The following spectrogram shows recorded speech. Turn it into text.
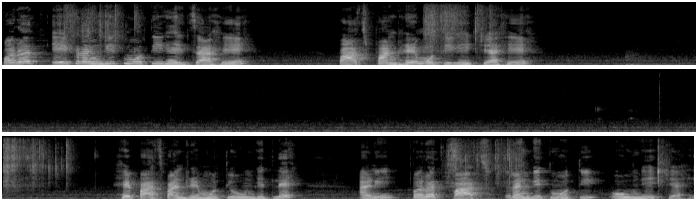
परत एक रंगीत मोती घ्यायचा आहे. पाच पांढरे मोती घ्यायचे आहे. हे पाच पांढरे मोती ओवून घेतले आणि परत पाच रंगीत मोती ओवून घ्यायचे आहे.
